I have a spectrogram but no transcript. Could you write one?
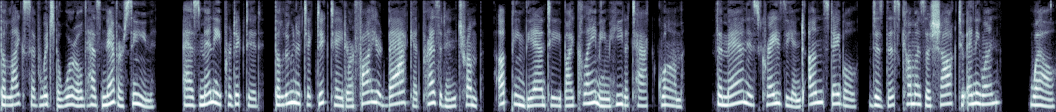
the likes of which the world has never seen. As many predicted, the lunatic dictator fired back at President Trump, upping the ante by claiming he'd attack Guam. The man is crazy and unstable, does this come as a shock to anyone? Well,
